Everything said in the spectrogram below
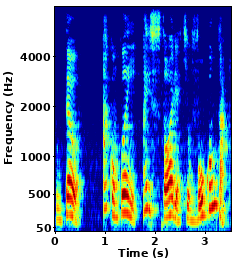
Então, acompanhe a história que eu vou contar.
